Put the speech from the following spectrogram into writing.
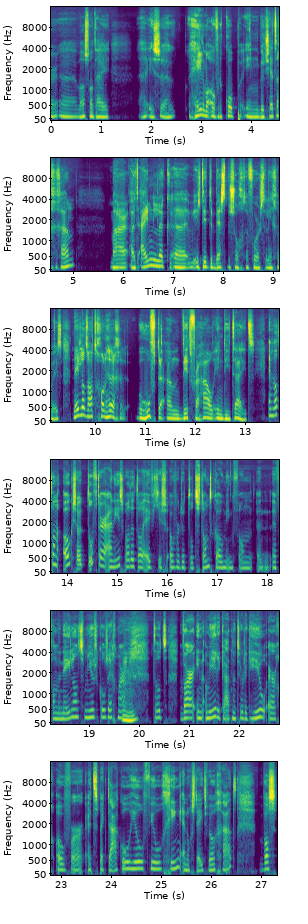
er was. Want hij is helemaal over de kop in budgetten gegaan. Maar uiteindelijk eh, is dit de best bezochte voorstelling geweest. Nederland had gewoon heel erg behoefte aan dit verhaal in die tijd. En wat dan ook zo tof daaraan is, we hadden het al eventjes over de totstandkoming van, een, eh, van de Nederlandse musical, zeg maar. Mhm. Dat waar in Amerika het natuurlijk heel erg over het spektakel heel veel ging en nog steeds wel gaat, was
